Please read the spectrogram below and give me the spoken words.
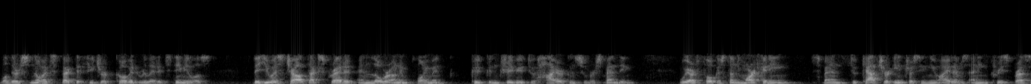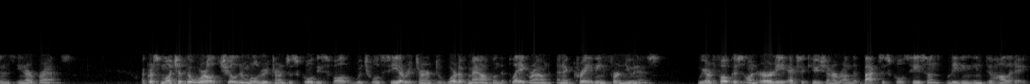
While there's no expected future COVID-related stimulus, the U.S. Child Tax Credit and lower unemployment could contribute to higher consumer spending. We are focused on marketing spend to capture interest in new items and increase presence in our brands. Across much of the world, children will return to school this fall, which will see a return to word of mouth on the playground and a craving for newness. We are focused on early execution around the back-to-school season leading into holiday.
